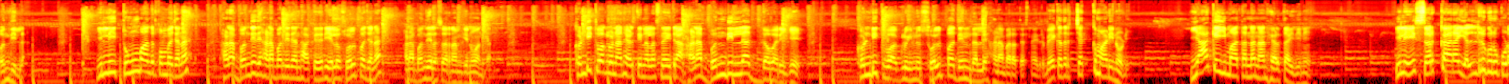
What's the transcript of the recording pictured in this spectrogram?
ಬಂದಿಲ್ಲ? ಇಲ್ಲಿ ತುಂಬ ಅಂದರೆ ತುಂಬ ಜನ ಹಣ ಬಂದಿದೆ ಹಣ ಬಂದಿದೆ ಅಂತ ಹಾಕ್ತಿದ್ರೆ ಎಲ್ಲೋ ಸ್ವಲ್ಪ ಜನ ಹಣ ಬಂದಿಲ್ಲ ಸರ್ ನಮಗಿನ್ನು ಅಂತ. ಖಂಡಿತವಾಗ್ಲೂ ನಾನು ಹೇಳ್ತೀನಲ್ಲ ಸ್ನೇಹಿತರ, ಹಣ ಬಂದಿಲ್ಲದವರಿಗೆ ಖಂಡಿತವಾಗ್ಲೂ ಇನ್ನು ಸ್ವಲ್ಪ ದಿನದಲ್ಲೇ ಹಣ ಬರುತ್ತೆ ಸ್ನೇಹಿತರೆ. ಬೇಕಾದ್ರೆ ಚೆಕ್ ಮಾಡಿ ನೋಡಿ. ಯಾಕೆ ಈ ಮಾತನ್ನು ನಾನು ಹೇಳ್ತಾ ಇದ್ದೀನಿ? ಇಲ್ಲಿ ಸರ್ಕಾರ ಎಲ್ರಿಗೂ ಕೂಡ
